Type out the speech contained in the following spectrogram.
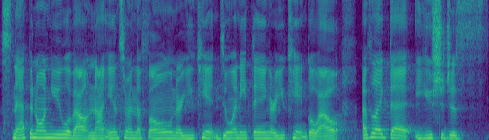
snapping on you about not answering the phone or you can't do anything or you can't go out, I feel like that you should just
